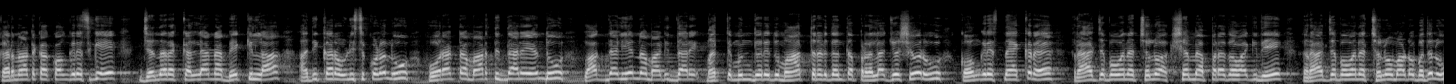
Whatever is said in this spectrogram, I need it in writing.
ಕರ್ನಾಟಕ ಕಾಂಗ್ರೆಸ್ಗೆ ಜನರ ಕಲ್ಯಾಣ ಬೇಕಿಲ್ಲ, ಅಧಿಕಾರ ಉಳಿಸಿಕೊಳ್ಳಲು ಹೋರಾಟ ಮಾಡ್ತಿದ್ದಾರೆ ಎಂದು ವಾಗ್ದಾಳಿಯನ್ನ ಮಾಡಿದ್ದಾರೆ. ಮತ್ತೆ ಮುಂದುವರೆದು ಮಾತನಾಡಿದಂಥ ಪ್ರಹ್ಲಾದ್ ಜೋಶಿ ಅವರು ಕಾಂಗ್ರೆಸ್ ನಾಯಕರ ರಾಜಭವನ ಚಲೋ ಅಕ್ಷಮ್ಯ ಅಪರಾಧವಾಗಿದೆ. ರಾಜಭವನ ಚಲೋ ಮಾಡೋ ಬದಲು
